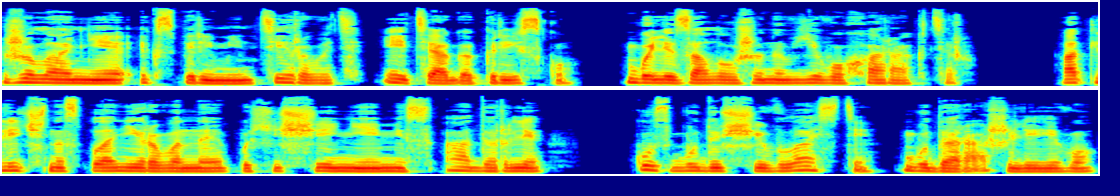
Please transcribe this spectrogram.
Желание экспериментировать и тяга к риску были заложены в его характер. Отлично спланированное похищение мисс Адерли, вкус будущей власти будоражили его.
